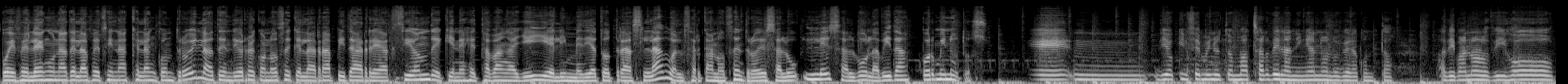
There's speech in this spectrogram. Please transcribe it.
Pues Belén, una de las vecinas que la encontró y la atendió, reconoce que la rápida reacción de quienes estaban allí y el inmediato traslado al cercano centro de salud le salvó la vida por minutos. Eh, dio 15 minutos más tarde y la niña no lo hubiera contado. Además nos lo dijo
